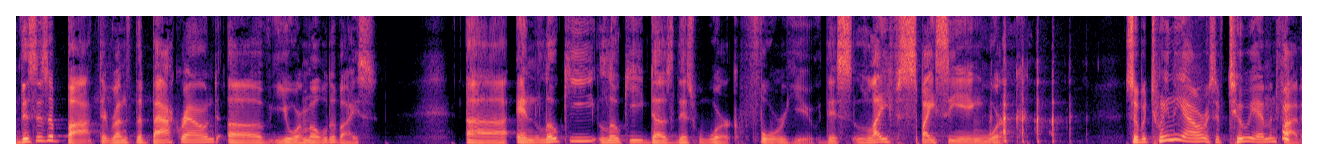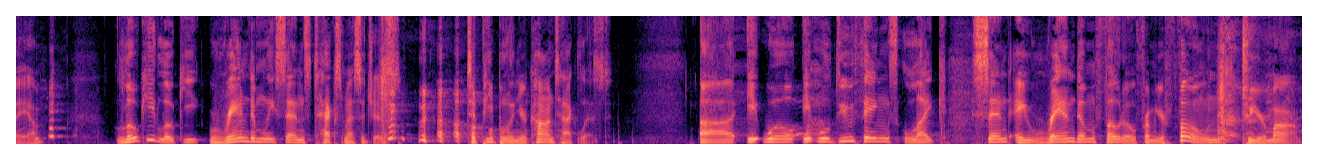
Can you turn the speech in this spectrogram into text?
This is a bot that runs the background of your mobile device. Uh, and Loki, Loki does this work for you, this life spicying work. so between the hours of 2 a.m. and 5 a.m., Loki, Loki randomly sends text messages to people in your contact list. Uh, it will it will do things like send a random photo from your phone to your mom.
